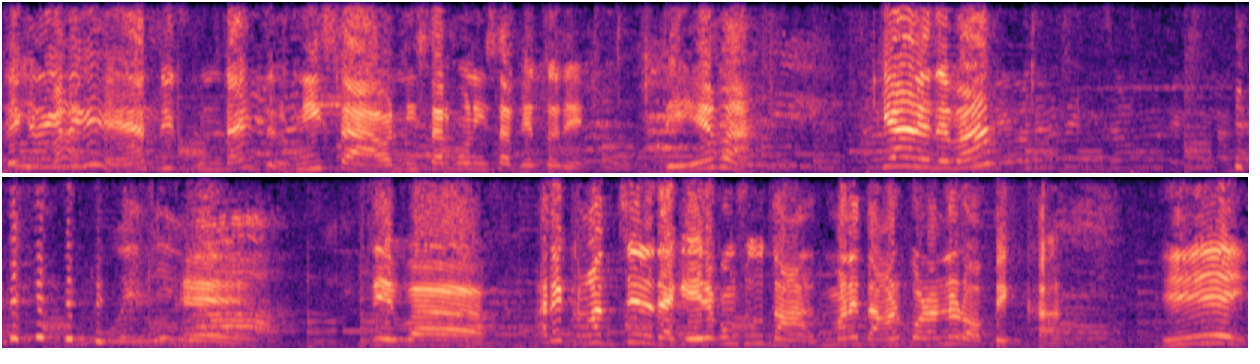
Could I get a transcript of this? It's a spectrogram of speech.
দেখি দেখি দেখি। হ্যাঁ তুই গুন্ডাই তো। নিশা আর নিশার বোন নিশা ভেতরে। দেবা? কে রে দেবা? হ্যাঁ। দেবা। আরে কাঁদছে রে দেখে এরকম শুধু দাঁড়- মানে দাঁড় করানোর অপেক্ষা। এই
